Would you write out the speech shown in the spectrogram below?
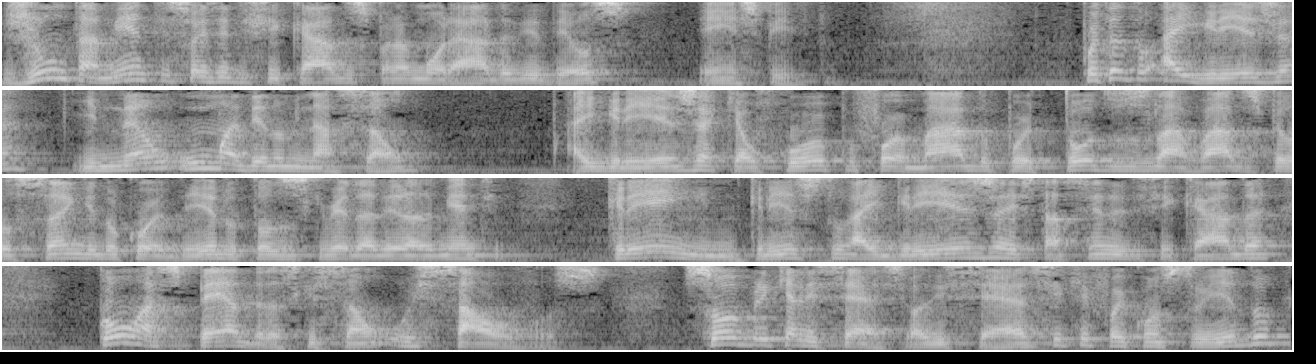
juntamente sois edificados para a morada de Deus em espírito. Portanto, a igreja, e não uma denominação, a igreja, que é o corpo formado por todos os lavados pelo sangue do Cordeiro, todos os que verdadeiramente creem em Cristo, a igreja está sendo edificada com as pedras que são os salvos. Sobre que alicerce? O alicerce que foi construído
